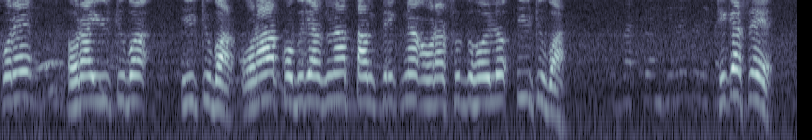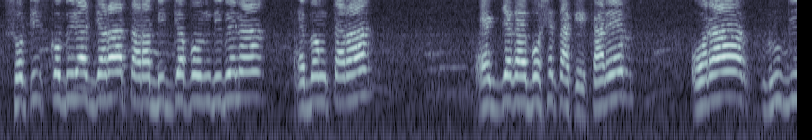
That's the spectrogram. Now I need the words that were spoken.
করে। ওরা ইউটিউবার ইউটিউবার। ওরা কবিরাজ না, তান্ত্রিক না, ওরা শুধু হইল ইউটিউবার। ঠিক আছে? সঠিক কবিরাজ যারা, তারা বিজ্ঞাপন দিবে না এবং তারা এক জায়গায় বসে থাকে। কারণ ওরা রুগী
